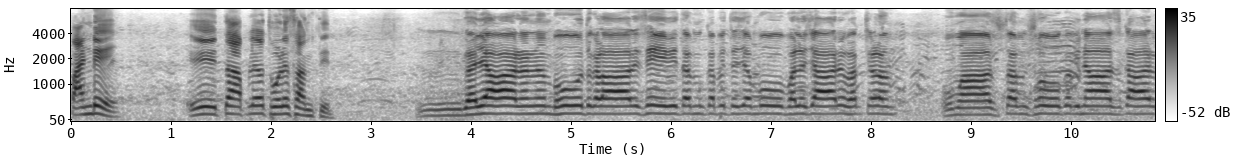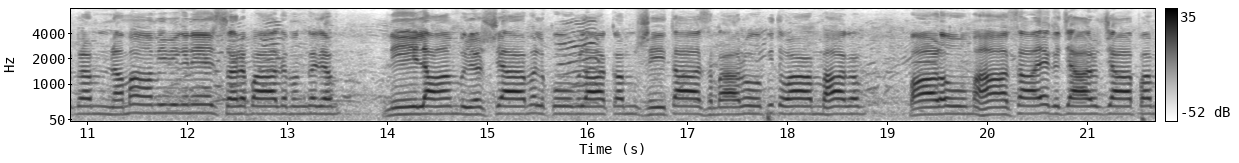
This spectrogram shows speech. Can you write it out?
पांडे हे इथं आपल्याला थोडे सांगतील. गजानन भूतगणादिसेवितं कपितजम्बो फलचार भक्षणम् उमास्तं शोकविनाशकारकं नमामि विघ्नेश्वरपादमङ्गजं नीलाम्बुजश्यामलकोमलाकं भागं पाणौ महासायकचारुचापं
